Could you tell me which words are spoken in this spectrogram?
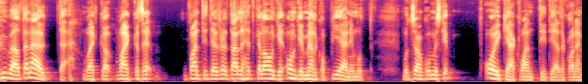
hyvältä näyttää, vaikka, vaikka se kvanttitietokone tällä hetkellä onkin, onkin melko pieni, mutta, mutta se on kumminkin oikea kvanttitietokone,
